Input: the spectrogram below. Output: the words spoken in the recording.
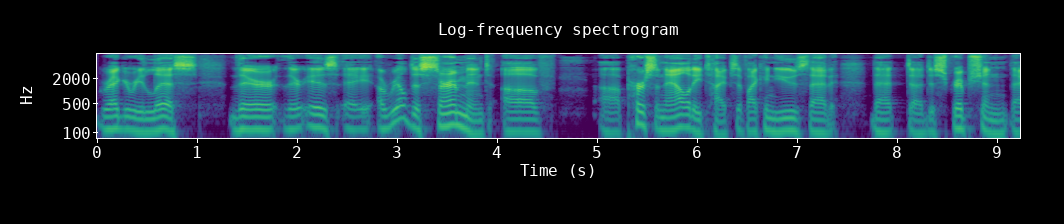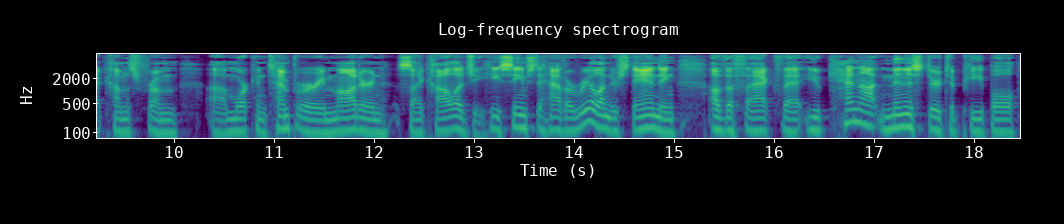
Gregory lists, there there is a, a real discernment of uh, personality types, if I can use that that uh, description that comes from uh, more contemporary modern psychology. He seems to have a real understanding of the fact that you cannot minister to people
